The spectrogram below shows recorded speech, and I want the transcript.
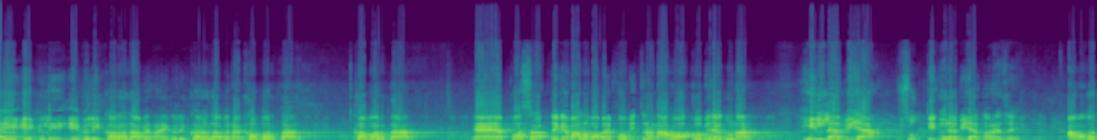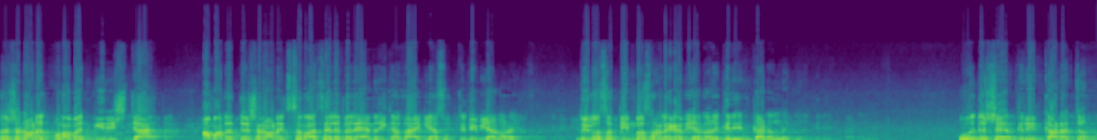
এ- এগুলি এগুলি করা যাবে না, এগুলি করা যাবে না। খবরদার খবরদার। হ্যাঁ প্রস্রাব থেকে ভালোভাবে পবিত্র না হওয়া কবিরা গুণা হিল্লা বিয়া, চুক্তি করে বিয়া করে যে। আমাদের দেশের অনেক পোলাবেন গিরিশ যায়। আমাদের দেশের অনেক ছেলে ছেলে পেলে আমেরিকা যায় গিয়া চুক্তিতে বিয়া করে। দুই বছর, তিন বছর লেগে বিয়ে করে, গ্রিন কার্ডের লেগে। ওই দেশের গ্রিন কার্ডের জন্য।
